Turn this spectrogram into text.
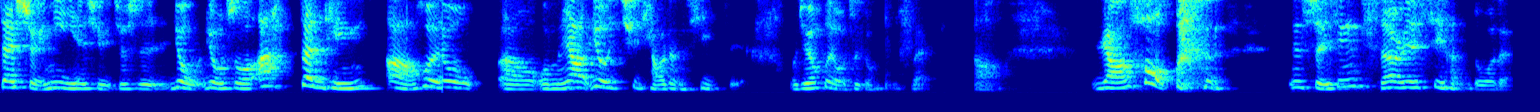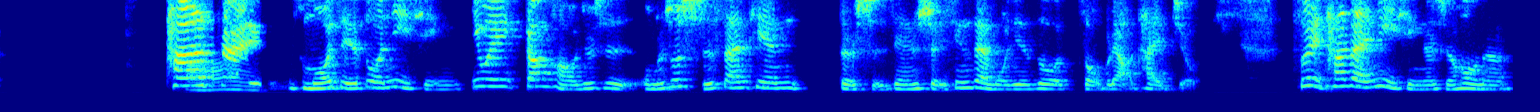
在水逆，也许就是又又说啊暂停啊，或者又呃我们要又去调整细节，我觉得会有这个部分啊。然后那水星十二月戏很多的，他在摩羯座逆行，因为刚好就是我们说十三天的时间，水星在摩羯座走不了太久。所以他在逆行的时候呢，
